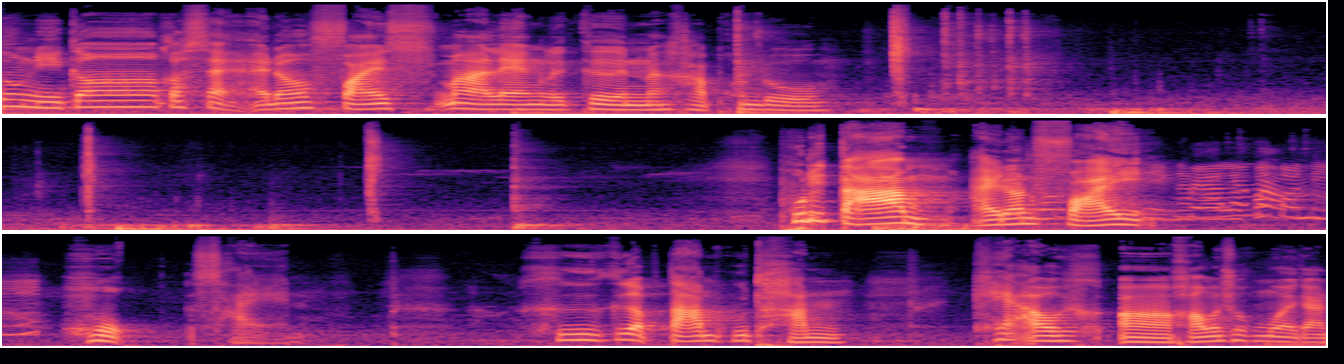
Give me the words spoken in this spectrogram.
ช่วงนี้ก็กระแส Idol Fight มาแรงเหลือเกินนะครับ คนดู ผู้ติดตาม Idol Fight นะคะแล้วก็ตอนนี้หกแสน คือเกือบตามกูทัน แค่เอาเอ่อเขามาชกมวยกัน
